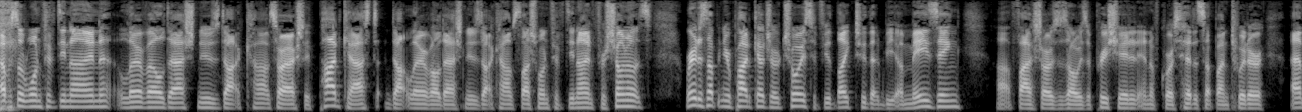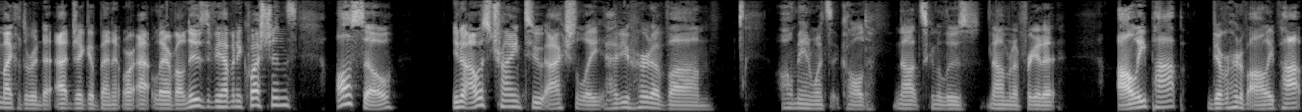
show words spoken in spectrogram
Episode 159, Laravel news.com. Sorry, actually, podcast.laravel news.com slash 159 for show notes. Rate us up in your podcatcher of choice. If you'd like to, that'd be amazing. Uh, five stars is always appreciated. And of course, hit us up on Twitter at Michael Dyrynda, at Jacob Bennett, or at Laravel News if you have any questions. Also, you know, I was trying to actually, have you heard of, um, oh man, what's it called? Now it's going to lose. Now I'm going to forget it. Olipop. Have you ever heard of Olipop?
